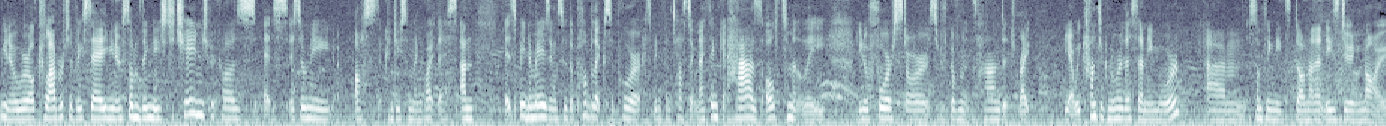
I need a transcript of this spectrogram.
you know we're all collaboratively saying you know something needs to change because it's it's only us that can do something about this. And it's been amazing. So the public support has been fantastic. And I think it has ultimately you know forced our sort of government's hand at right yeah, we can't ignore this anymore. Um, something needs done and it needs doing now.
